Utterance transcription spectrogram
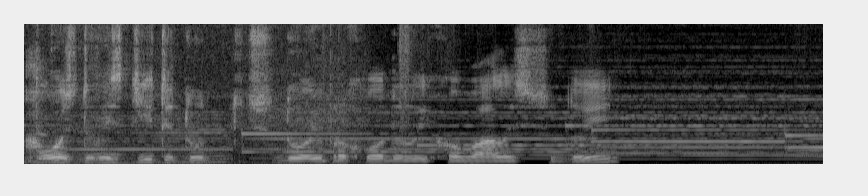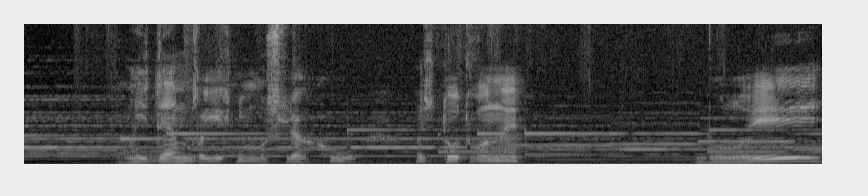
А ось дивись, діти тут сюди проходили і ховались сюди. Ми йдемо по їхньому шляху. Ось тут вони були.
